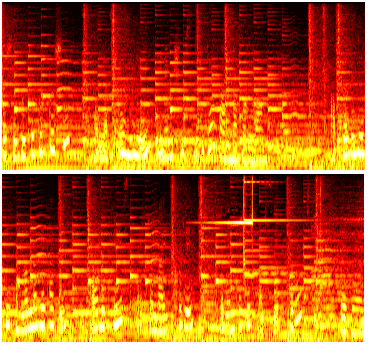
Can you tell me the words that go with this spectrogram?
আজকে শিব চতুর্দশী তাই আজকে আমি এই নিরামিষ রেসিপিটা রান্না করলাম। আপনাদের যদি ভালো লাগে থাকে, তাহলে প্লিজ একটা লাইক করে চ্যানেলটাকে সাবস্ক্রাইব করে দেবেন।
